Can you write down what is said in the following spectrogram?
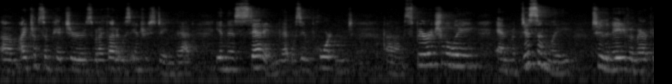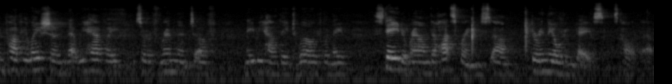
um, I took some pictures, but I thought it was interesting that in this setting that was important um, spiritually and medicinally to the Native American population, that we have a sort of remnant of maybe how they dwelled when they stayed around the hot springs um, during the olden days, let's call it that.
